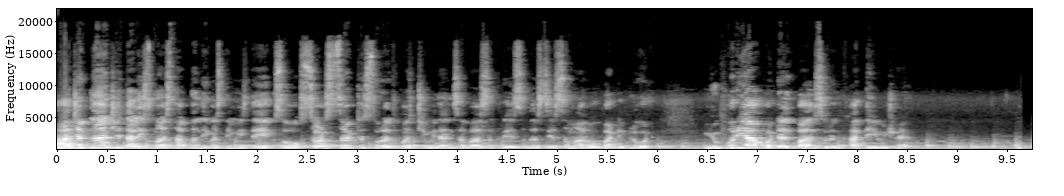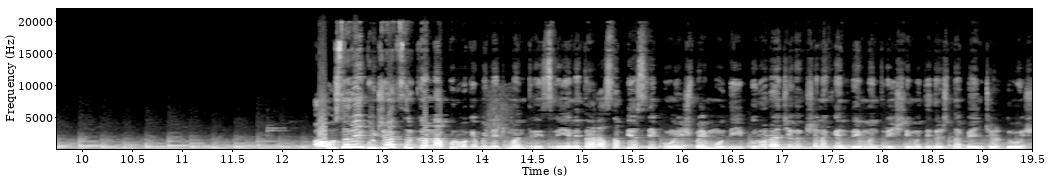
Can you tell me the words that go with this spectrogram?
ભાજપના છેતાલીસમાં સ્થાપના દિવસ નિમિત્તે એકસો સડસઠ સુરત પશ્ચિમ વિધાનસભા સક્રિય સદસ્ય સમારોહ party plot Euphoria hotel Pal Surat ખાતે યોજાયો. અવસરે ગુજરાત સરકારના પૂર્વ કેબિનેટ મંત્રી શ્રી અને ધારાસભ્ય શ્રી પુણેશભાઈ મોદી પૂર્વ રાજ્ય કક્ષાના કેન્દ્રીય મંત્રી શ્રીમતી દર્શનાબેન જરદોશ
